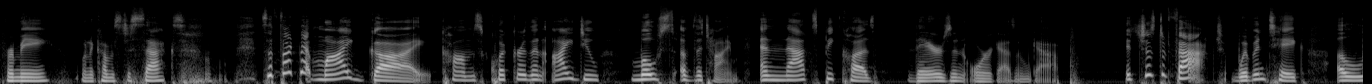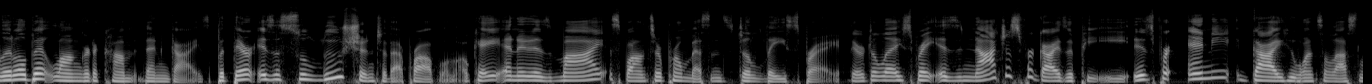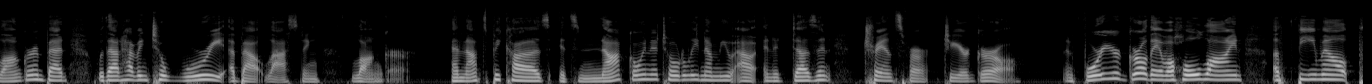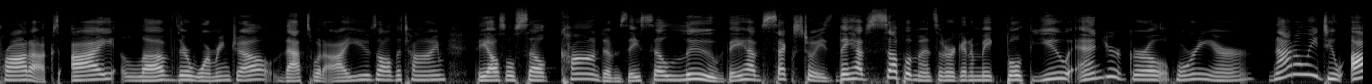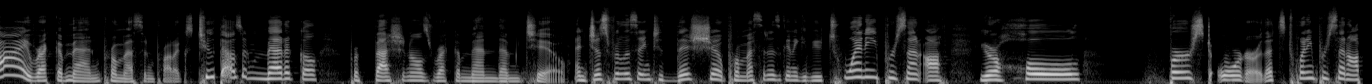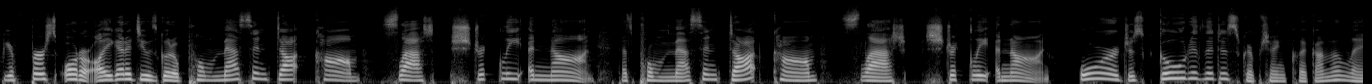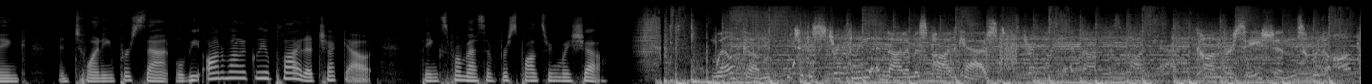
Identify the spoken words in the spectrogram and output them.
for me when it comes to sex? it's the fact that my guy comes quicker than I do most of the time. And that's because there's an orgasm gap. It's just a fact. Women take a little bit longer to come than guys, but there is a solution to that problem, okay? And it is my sponsor, Promescent's Delay Spray. Their delay spray is not just for guys with PE, it is for any guy who wants to last longer in bed without having to worry about lasting longer. And that's because it's not going to totally numb you out and it doesn't transfer to your girl. And for your girl, they have a whole line of female products. I love their warming gel. That's what I use all the time. They also sell condoms, they sell lube, they have sex toys, they have supplements that are going to make both you and your girl hornier. Not only do I recommend Promescent products, 2,000 medical professionals recommend them too. And just for listening to this show, Promescent is going to give you 20% off your whole first order. That's 20% off your first order. All you got to do is go to promescent.com slash strictly anon. That's promescent.com slash strictly anon. Or just go to the description, click on the link, and 20% will be automatically applied at checkout. Thanks, Promescent, for sponsoring my show. Welcome to the Strictly Anonymous Podcast. Strictly Anonymous Podcast. Conversations with online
